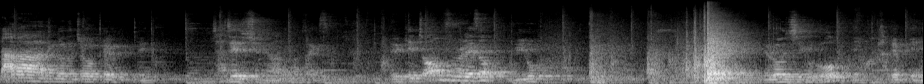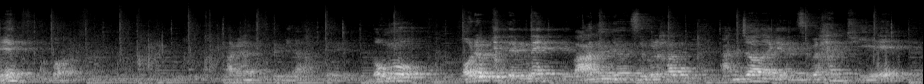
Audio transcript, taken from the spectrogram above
따라하는 거는 조금 네, 자제해 주시면 감사하겠습니다. 이렇게 점프를 해서 위로 네, 이런 식으로 네, 가볍게 한번 하면 됩니다. 네, 너무 어렵기 때문에 네, 많은 연습을 하고 안전하게 연습을 한 뒤에 네,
